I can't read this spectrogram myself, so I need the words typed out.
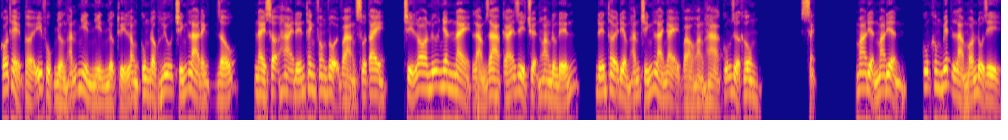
có thể cởi y phục nhường hắn nhìn nhìn nhược thủy long cung độc hưu chính là đánh dấu, này sợ hãi đến thanh phong vội vàng xua tay, chỉ lo nữ nhân này làm ra cái gì chuyện hoang đường đến đến thời điểm hắn chính là nhảy vào hoàng hà cũng dựa không. Sạch ma điện ma điện, cũng không biết là món đồ gì.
